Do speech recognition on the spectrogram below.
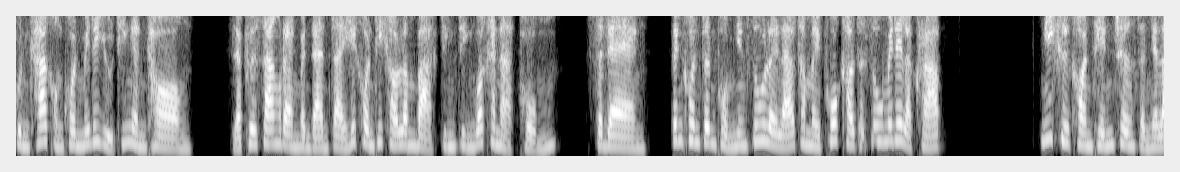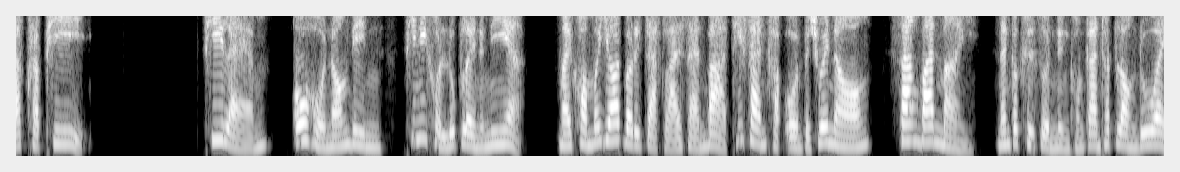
คุณค่าของคนไม่ได้อยู่ที่เงินทอง และเพื่อสร้างแรงบันดาลใจให้คนที่เขาลำบากจริง ๆ ว่าขนาดผม แสดงเป็นคนจนผมยังสู้เลยแล้วทำไมพวกเขาจะสู้ไม่ได้ล่ะครับ นี่คือคอนเทนต์เชิงสัญลักษณ์ครับพี่ พี่แหลม โอ้โหน้องดิน พี่นี่ขนลุกเลยนะเนี่ย มายความว่ายอดบริจาคหลายแสนบาทที่แฟนคลับโอนไปช่วยน้อง สร้างบ้านใหม่ นั่นก็คือส่วนหนึ่งของการทดลองด้วย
